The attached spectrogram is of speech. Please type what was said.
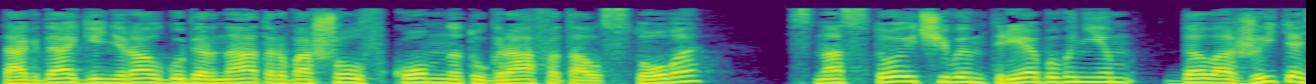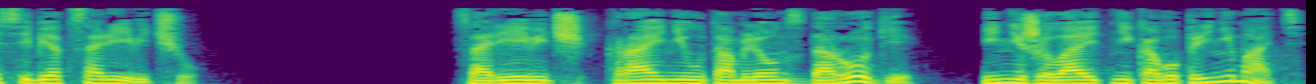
Тогда генерал-губернатор вошел в комнату графа Толстого с настойчивым требованием доложить о себе царевичу. Царевич крайне утомлен с дороги и не желает никого принимать.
